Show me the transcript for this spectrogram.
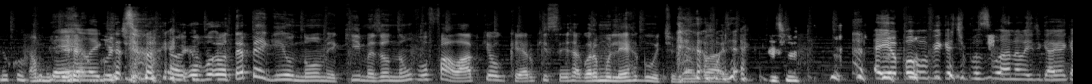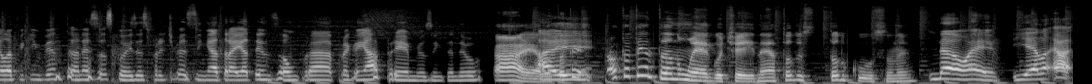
no corpo A dela. Não, Eu, vou- eu até peguei o nome aqui, mas eu não vou falar porque eu quero que seja agora Mulher Gucci. Mas vai. mulher Gucci. Aí o povo fica, tipo, zoando a Lady Gaga, que ela fica inventando essas coisas pra, tipo assim, atrair atenção pra, pra ganhar prêmios, entendeu? Ah, ela, Aí- tá, te- ela tá tentando um egot aí, né? Todo, todo curso, né? Não, é. E ela, ah,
